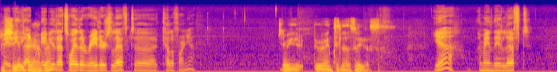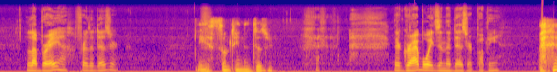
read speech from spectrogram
maybe that maybe that's why the Raiders left uh, California. I mean, they went to Las Vegas. Yeah, I mean they left La Brea for the desert. Yes, something in the desert. They're graboids in the desert, puppy. no,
